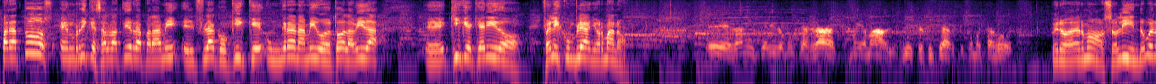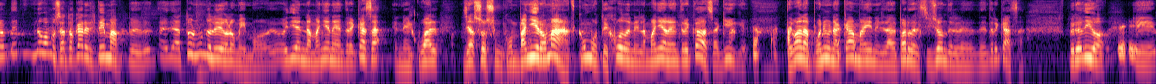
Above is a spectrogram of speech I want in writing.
Para todos, Enrique Salvatierra, para mí, el flaco Quique, un gran amigo de toda la vida. Eh, Quique, querido, feliz cumpleaños, hermano. Eh, Dani, querido, muchas gracias, muy amable, gusto escucharte. ¿Cómo estás vos? Pero hermoso, lindo. Bueno, eh, no vamos a tocar el tema, eh, a todo el mundo le digo lo mismo. Hoy día en la mañana de Entre Casa, en el cual ya sos un compañero más. ¿Cómo te joden en la mañana de Entre Casa aquí? Te van a poner una cama ahí en la par del sillón de, de Entre Casa. Pero digo, eh,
